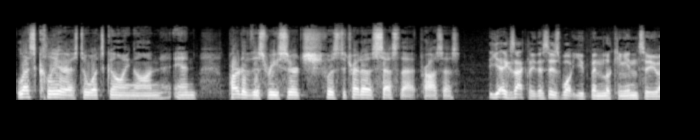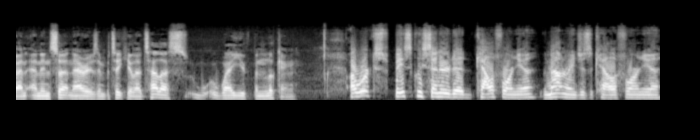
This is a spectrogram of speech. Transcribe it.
less clear as to what's going on, and part of this research was to try to assess that process. Yeah, exactly. This is what you've been looking into, and, and in certain areas in particular. Tell us where you've been looking. Our work's basically centered in California, the mountain ranges of California,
